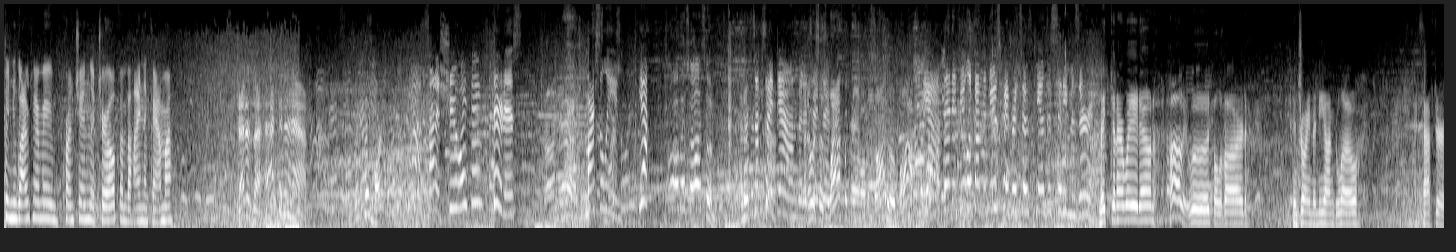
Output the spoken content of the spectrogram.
Can you guys hear me crunching the churro from behind the camera? That is a hack and a half. Does that say Mark? Yeah, it's on a shoe, I think. There it is. Oh yeah. Marceline. Yeah, Oh, that's awesome. I it's upside that. down, but I it's know it right says there. Laugh-O-Gram on the side or a block. on the Yeah, then if you look on the newspaper, it says Kansas City, Missouri. Making our way down Hollywood Boulevard, enjoying the neon glow after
